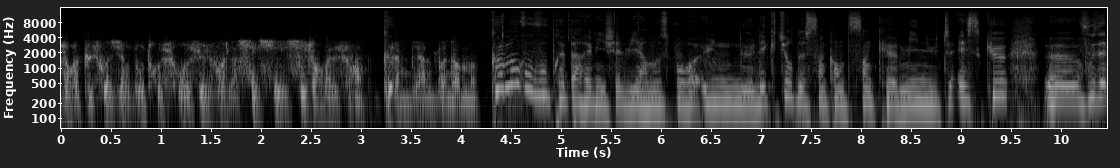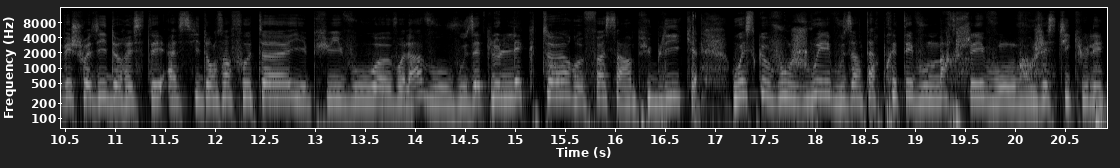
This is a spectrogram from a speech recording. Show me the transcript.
J'aurais pu choisir d'autres choses. Voilà, c'est Jean Valjean. J'aime bien le bonhomme. Comment vous vous préparez, Michel Villermoz, pour une lecture de 55 minutes? Est-ce que euh, vous avez choisi de rester assis dans un fauteuil et puis vous, euh, voilà, vous, vous êtes le lecteur face à un public, ou est-ce que vous jouez, vous interprétez, vous marchez, vous, vous gesticulez?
